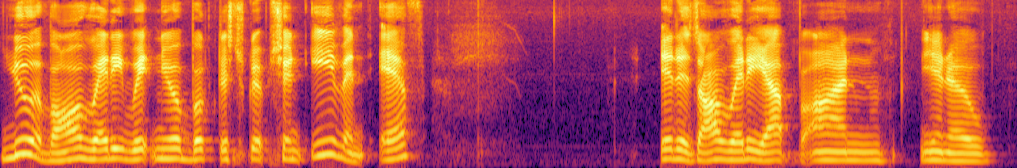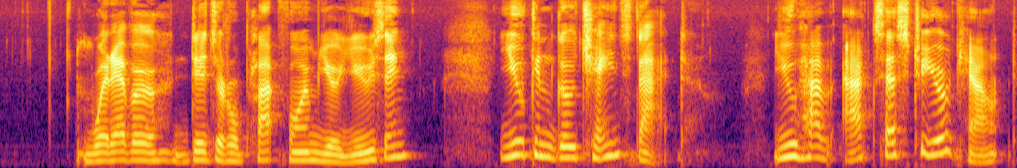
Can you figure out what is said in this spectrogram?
you have already written your book description, even if it is already up on, you know, whatever digital platform you're using, you can go change that. You have access to your account.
